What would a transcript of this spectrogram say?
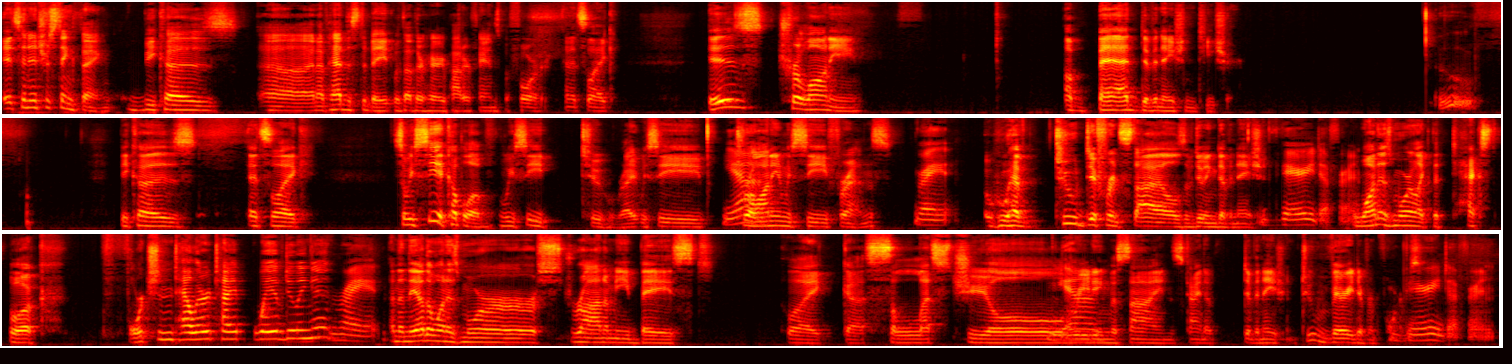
it's an interesting thing because uh, and I've had this debate with other Harry Potter fans before, and it's like, is Trelawney a bad divination teacher? Ooh. Because it's like, so we see a couple of we see two right. We see Yeah. Trelawney and we see Firenze Right. who have two different styles of doing divination. Very different. One is more like the textbook fortune teller type way of doing it. Right. And then the other one is more astronomy based, like uh, celestial Yeah. reading the signs kind of divination. Two very different forms. Very different.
